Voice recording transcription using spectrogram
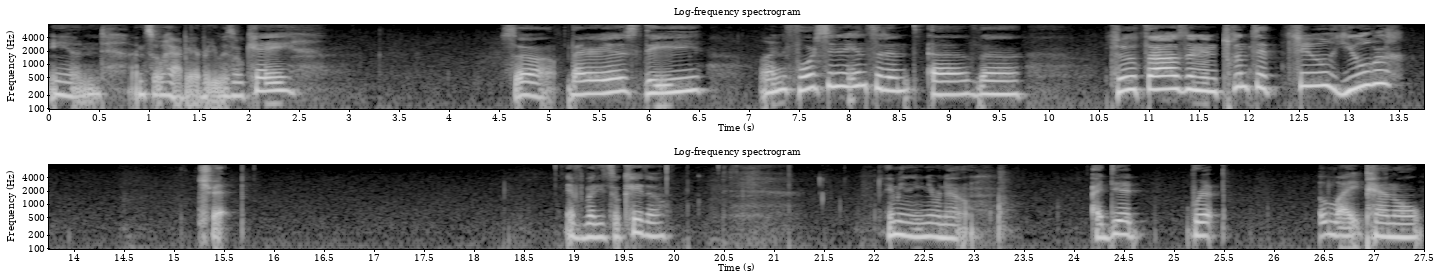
And I'm so happy everybody was okay. So there is the unfortunate incident of the 2022 Yule trip. Everybody's okay though. I mean, you never know. I did rip a light panel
